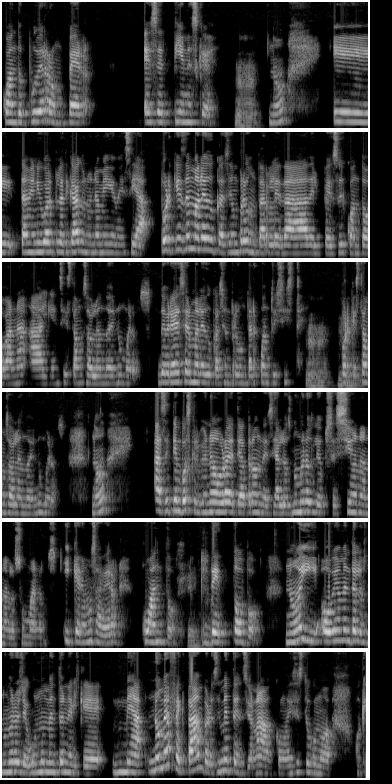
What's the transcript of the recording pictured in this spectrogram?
cuando pude romper ese tienes que, ¿no? Y también igual platicaba con una amiga y me decía, ¿por qué es de mala educación preguntarle edad, el peso y cuánto gana a alguien si estamos hablando de números? Debería de ser mala educación preguntar cuánto hiciste, porque estamos hablando de números, ¿no? Hace tiempo escribí una obra de teatro donde decía, los números le obsesionan a los humanos y queremos saber cuánto Sí. de todo, ¿no? Y obviamente los números llegó un momento en el que me, no me afectaban, pero sí me tensionaban, como dices tú, como, ok,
